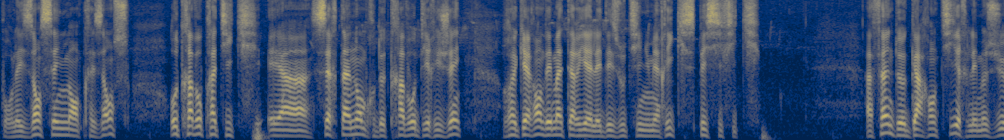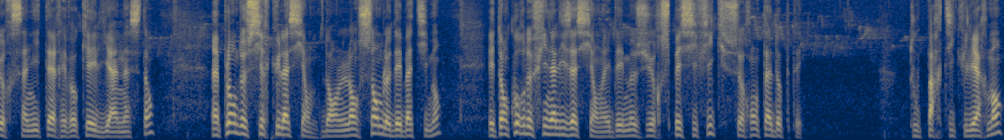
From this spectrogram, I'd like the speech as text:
pour les enseignements en présence aux travaux pratiques et à un certain nombre de travaux dirigés requérant des matériels et des outils numériques spécifiques. Afin de garantir les mesures sanitaires évoquées il y a un instant, un plan de circulation dans l'ensemble des bâtiments est en cours de finalisation et des mesures spécifiques seront adoptées. Tout particulièrement,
